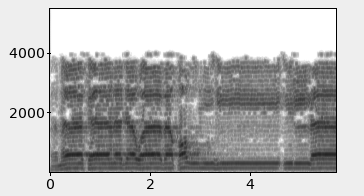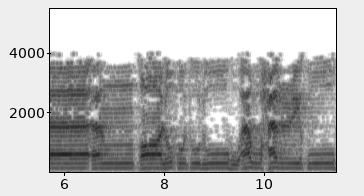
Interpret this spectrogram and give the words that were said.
فما كان جواب قومه إلا أن قالوا قُتِلُوهُ أو حرقوه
